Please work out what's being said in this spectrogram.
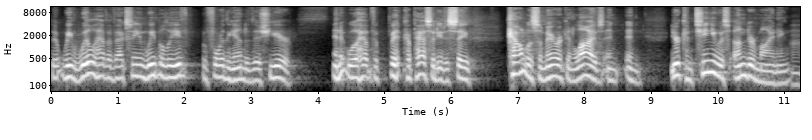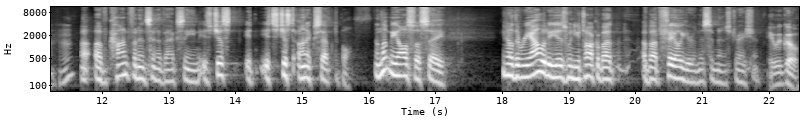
that we will have a vaccine, we believe, before the end of this year. And it will have the capacity to save countless American lives. And, and your continuous undermining uh, of confidence in a vaccine is just, it, it's just unacceptable. And let me also say, you know, the reality is when you talk about, about failure in this administration, Here we go.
